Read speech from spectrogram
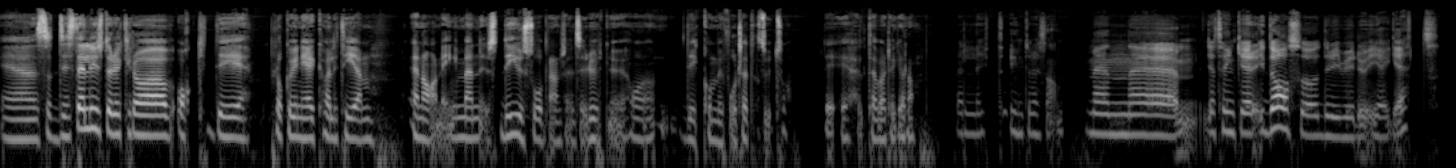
Eh, så det ställer ju större krav och det plockar ju ner kvaliteten en aning. Men det är ju så branschen ser ut nu och det kommer fortsätta se ut så. Det är jag helt övertygad om. Väldigt intressant. Men eh, jag tänker idag så driver du eget.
